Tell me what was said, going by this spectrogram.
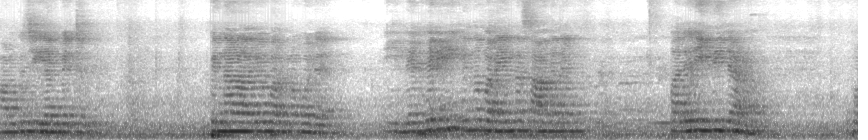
നമുക്ക് ചെയ്യാൻ പറ്റും. പിന്നെ ആരോ പറഞ്ഞ പോലെ ഈ ലഹരി എന്ന് പറയുന്ന സാധനം പല രീതിയിലാണ്. ഇപ്പൊ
